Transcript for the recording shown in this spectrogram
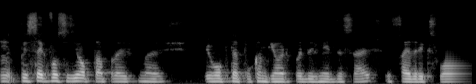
eh, pensei que vocês iam optar por este, mas eu optei pelo campeão europeu de 2016, o Cedric Soares.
